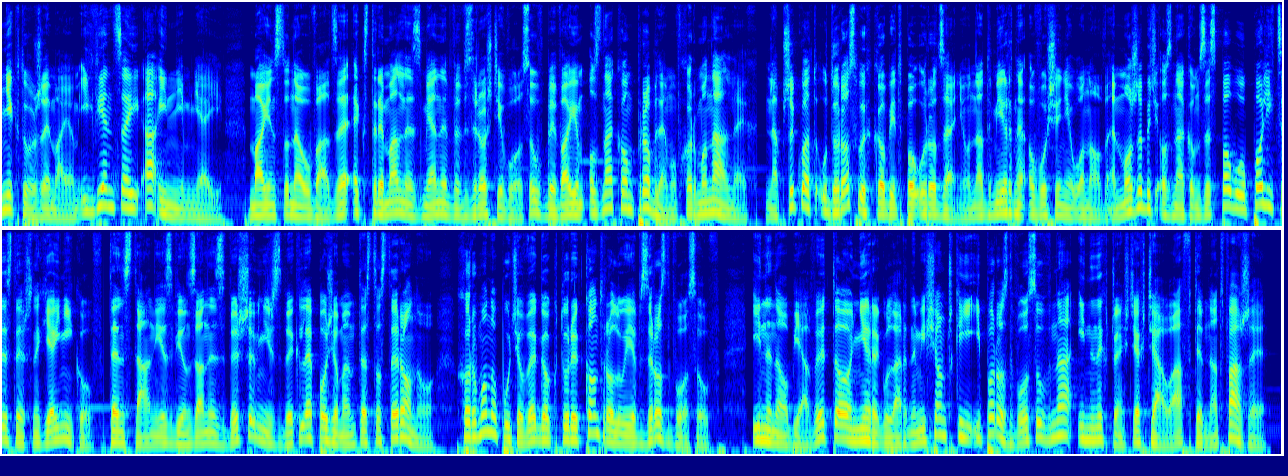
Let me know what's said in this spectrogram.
Niektórzy mają ich więcej, a inni mniej. Mając to na uwadze, ekstremalne zmiany we wzroście włosów bywają oznaką problemów hormonalnych. Na przykład u dorosłych kobiet po urodzeniu nadmierne owłosienie łonowe może być oznaką zespołu policystycznych jajników. Ten stan jest związany z wyższym niż zwykle poziomem testosteronu, hormonu płciowego, który kontroluje wzrost włosów. Inne objawy to nieregularne miesiączki i porost włosów na innych częściach ciała, w tym na twarzy.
